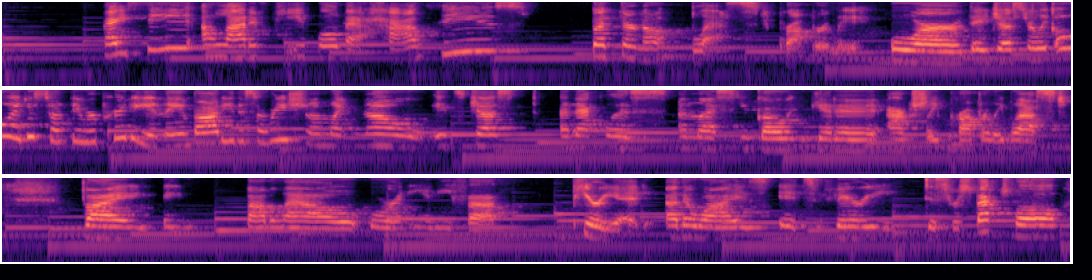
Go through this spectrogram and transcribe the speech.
I see a lot of people that have these, but they're not blessed properly. Or they just are like, oh, I just thought they were pretty and they embody this Orisha. I'm like, no, it's just a necklace unless you go and get it actually properly blessed by a Babalawo or an Iyanifa, period. Otherwise, it's very disrespectful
